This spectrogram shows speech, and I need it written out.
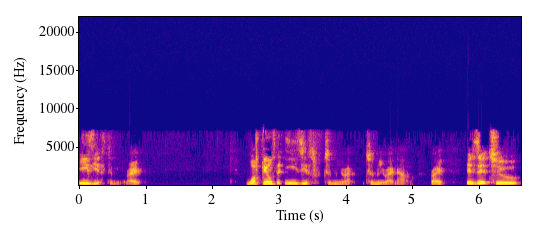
easiest to me, right? What feels the easiest to me right to me right now, right? Is it to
